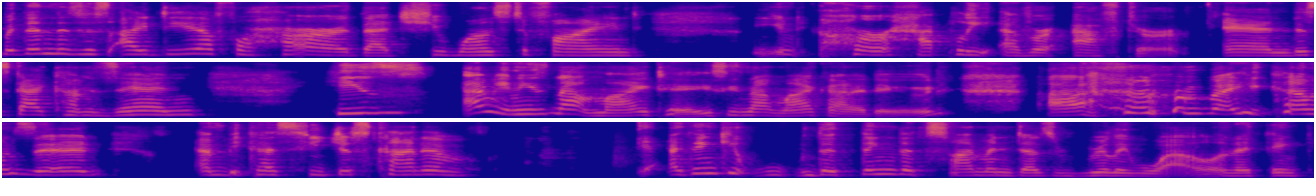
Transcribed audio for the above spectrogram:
But then there's this idea for her that she wants to find her happily ever after. And this guy comes in. He's, I mean, he's not my taste. He's not my kind of dude. Uh, but he comes in, and because he just kind of, I think it, the thing that Simon does really well, and I think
